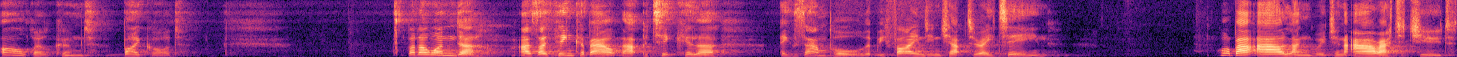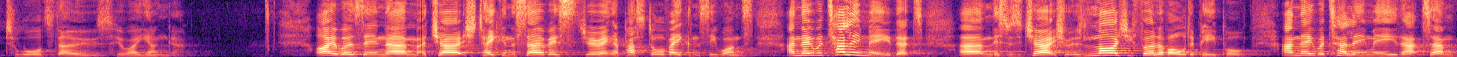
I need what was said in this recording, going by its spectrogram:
are welcomed by God. But I wonder, as I think about that particular example that we find in chapter 18, what about our language and our attitude towards those who are younger? I was in um, a church taking the service during a pastoral vacancy once, and they were telling me that um, this was a church that was largely full of older people. And they were telling me that um,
